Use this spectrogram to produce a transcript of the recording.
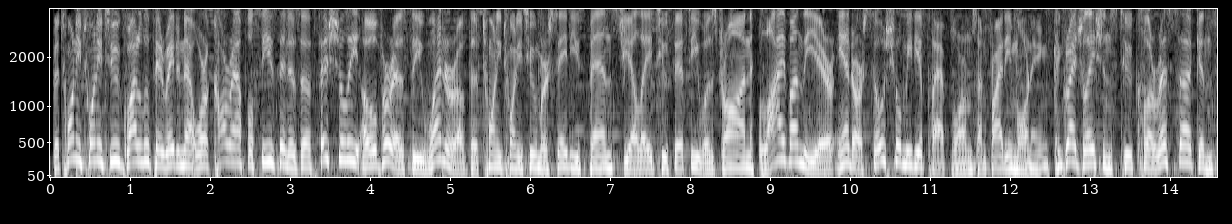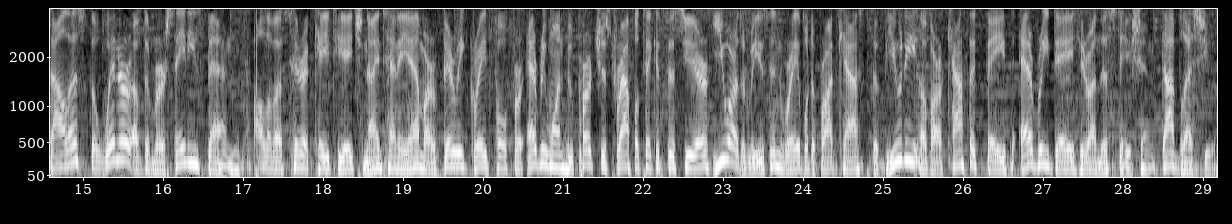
The 2022 Guadalupe Radio Network car raffle season is officially over as the winner of the 2022 Mercedes Benz GLA 250 was drawn live on the air and our social media platforms on Friday morning. Congratulations to Clarissa Gonzalez, the winner of the Mercedes Benz. All of us here at KATH 910 AM are very grateful for everyone who purchased raffle tickets this year. You are the reason we're able to broadcast the beauty of our Catholic faith every day here on this station. God bless you.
